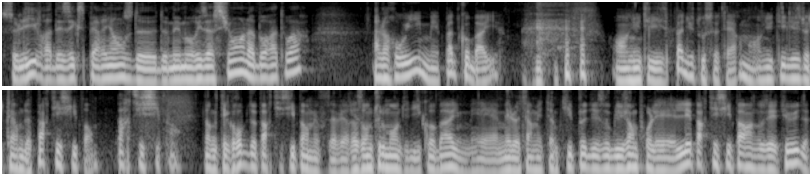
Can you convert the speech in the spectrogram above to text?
se livrent à des expériences de, mémorisation en laboratoire? Alors oui, mais pas de cobayes. on n'utilise pas du tout ce terme, on utilise le terme de participants. Participants. Donc des groupes de participants, mais vous avez raison, tout le monde dit cobaye, mais, mais le terme est un petit peu désobligeant pour les, les participants à nos études.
